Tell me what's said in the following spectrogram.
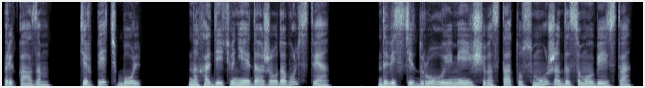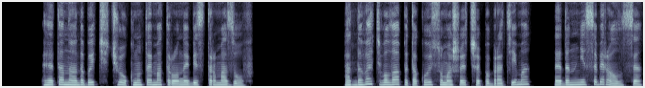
приказам, терпеть боль, находить в ней даже удовольствие, довести дроу, имеющего статус мужа, до самоубийства. Это надо быть чокнутой Матроной без тормозов. Отдавать в лапы такой сумасшедшей побратима Эден не собирался,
